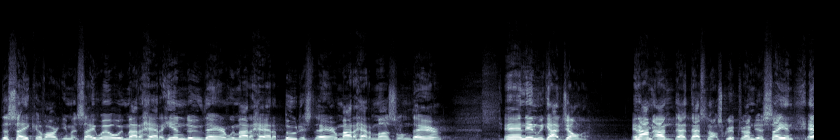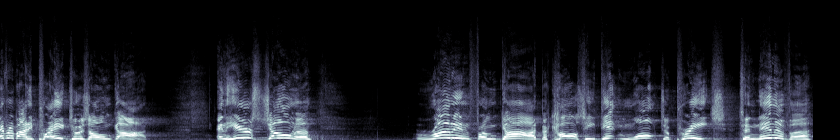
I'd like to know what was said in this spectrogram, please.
the sake of argument say, well, we might have had a Hindu there, we might have had a Buddhist there, we might have had a Muslim there, and then we got Jonah. And I'm, I'm that, that's not scripture, I'm just saying everybody prayed to his own God. And here's Jonah running from God because he didn't want to preach to Nineveh,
